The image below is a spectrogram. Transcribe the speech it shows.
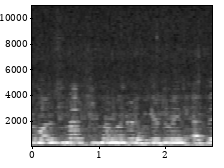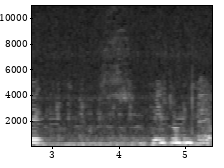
everyone, this is Master 900 and we are doing epic base jumping fails.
